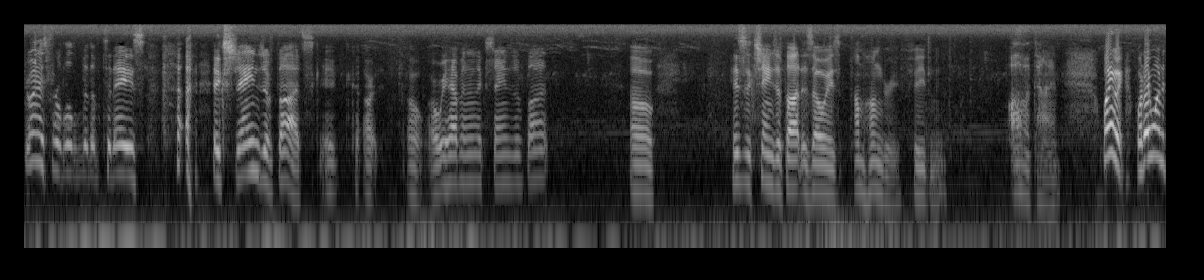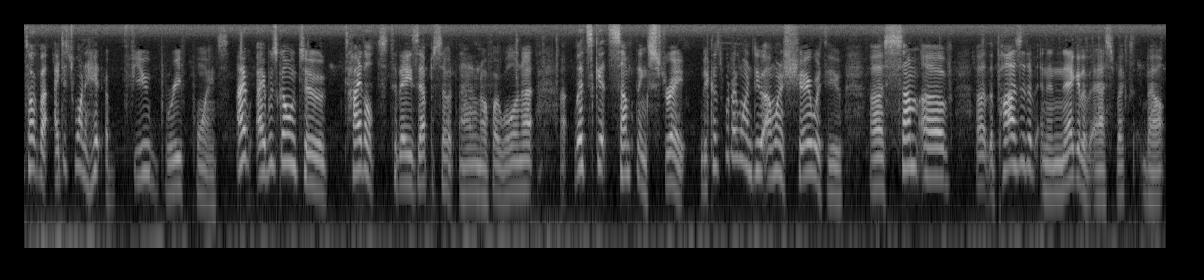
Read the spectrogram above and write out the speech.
Join us for a little bit of today's exchange of thoughts. oh, are we having an exchange of thought? Oh, his exchange of thought is always, I'm hungry, feed me. All the time. Well, anyway, what I want to talk about, I just want to hit a few brief points. I, I was going to title today's episode, and I don't know if I will or not, uh, Let's Get Something Straight. Because what I want to do, I want to share with you uh, some of uh, the positive and the negative aspects about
